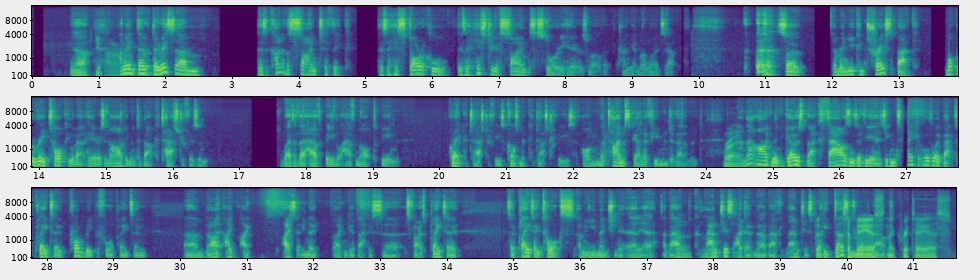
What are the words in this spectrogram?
yeah, yeah. I, I mean, there there is um there's a kind of a scientific, there's a historical, there's a history of science story here as well. Try and get my words out. so, I mean, you can trace back what we're really talking about here is an argument about catastrophism, whether there have been or have not been great catastrophes, cosmic catastrophes on the timescale of human development. Right. And that argument goes back thousands of years. You can take it all the way back to Plato, probably before Plato, um, but I, I, I, I, certainly know I can go back as uh, as far as Plato. So Plato talks. I mean, you mentioned it earlier about yeah. Atlantis. I don't know about Atlantis, the but he does Timaeus talk about and the Critias.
